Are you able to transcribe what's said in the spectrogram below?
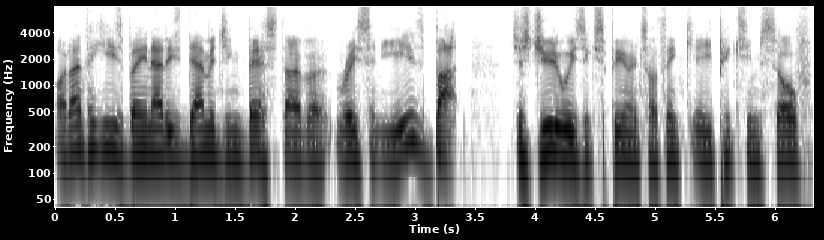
I don't think he's been at his damaging best over recent years, but just due to his experience, I think he picks himself.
